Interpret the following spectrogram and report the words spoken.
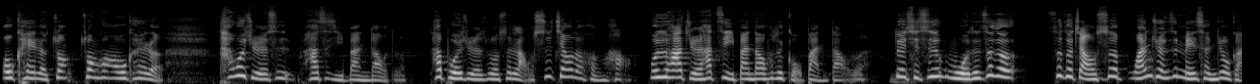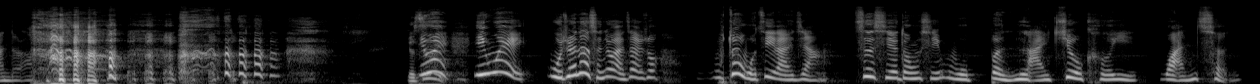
OK 了，状状况 OK 了，他会觉得是他自己办到的，他不会觉得说是老师教的很好，或者他觉得他自己办到，或是狗办到了。对，其实我的这个这个角色完全是没成就感的啦。因为因为我觉得那个成就感在于说，对我自己来讲。这些东西我本来就可以完成，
